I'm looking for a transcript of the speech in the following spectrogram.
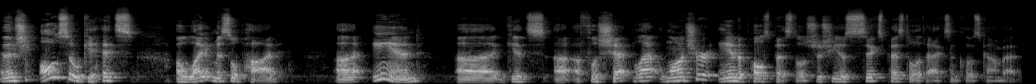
And then she also gets a light missile pod, uh, and uh, gets uh, a flechette bla- launcher and a pulse pistol. So she has six pistol attacks in close combat.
